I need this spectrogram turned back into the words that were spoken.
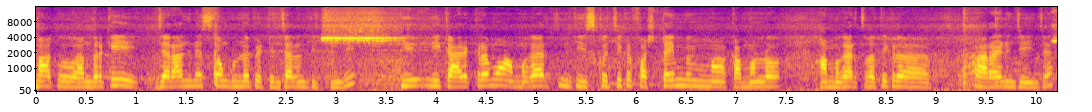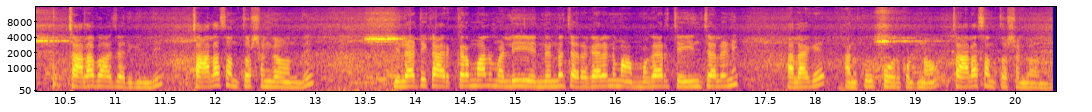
మాకు అందరికీ జలాంజనేశ్వం గుళ్ళో పెట్టించాలనిపించింది. ఈ ఈ కార్యక్రమం అమ్మగారిని తీసుకొచ్చి ఇక్కడ ఫస్ట్ టైం మేము మా ఖమ్మంలో అమ్మగారి తర్వాత ఇక్కడ పారాయణం చేయించాం. చాలా బాగా జరిగింది. చాలా సంతోషంగా ఉంది. ఇలాంటి కార్యక్రమాలు మళ్ళీ ఎన్నెన్నో జరగాలని మా అమ్మగారు చేయించాలని అలాగే అనుకు కోరుకుంటున్నాం. చాలా సంతోషంగా ఉంది.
